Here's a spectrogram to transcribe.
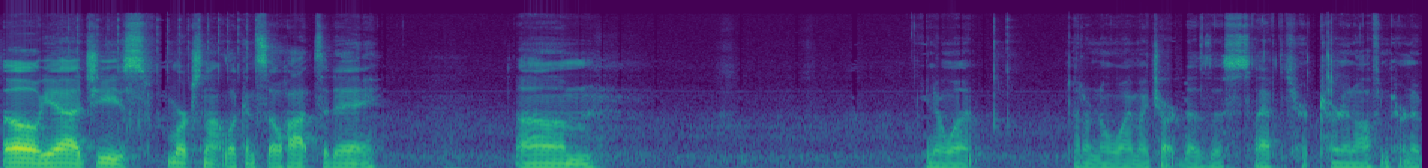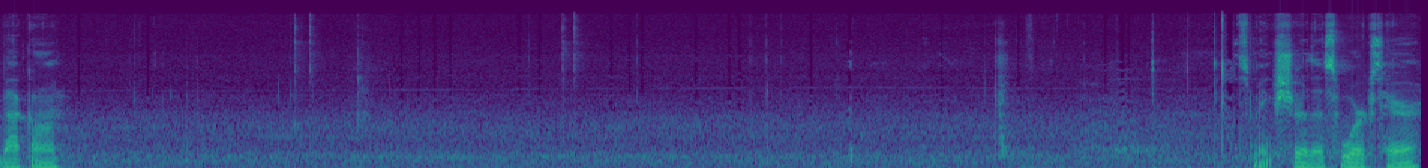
Oh yeah, geez, Merck's not looking so hot today. Um, you know what? I don't know why my chart does this. I have to turn it off and turn it back on. Let's make sure this works here.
